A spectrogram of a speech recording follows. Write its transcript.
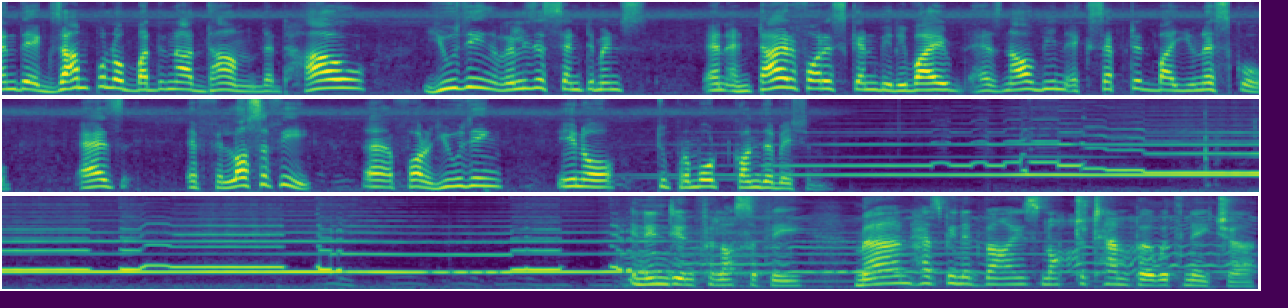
and the example of Badrinath Dham that how using religious sentiments an entire forest can be revived has now been accepted by UNESCO as a philosophy uh, for using you know to promote conservation. In Indian philosophy, man has been advised not to tamper with nature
